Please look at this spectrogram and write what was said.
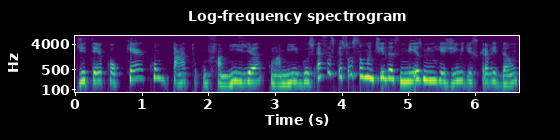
de ter qualquer contato com família, com amigos. Essas pessoas são mantidas mesmo em regime de escravidão,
